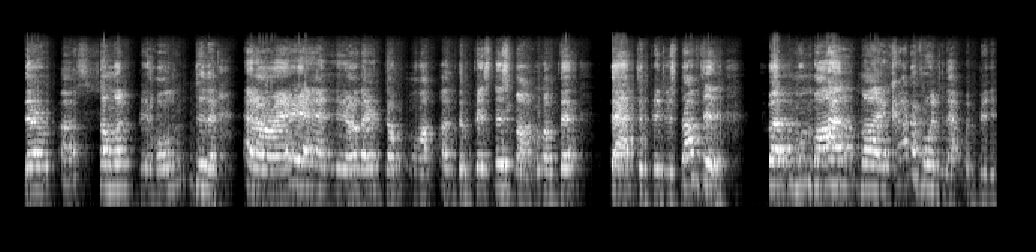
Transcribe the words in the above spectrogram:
they're uh, somewhat beholden to the NRA, and you know they don't want uh, the business model of the, that to be disrupted. But my my counterpoint to that would be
